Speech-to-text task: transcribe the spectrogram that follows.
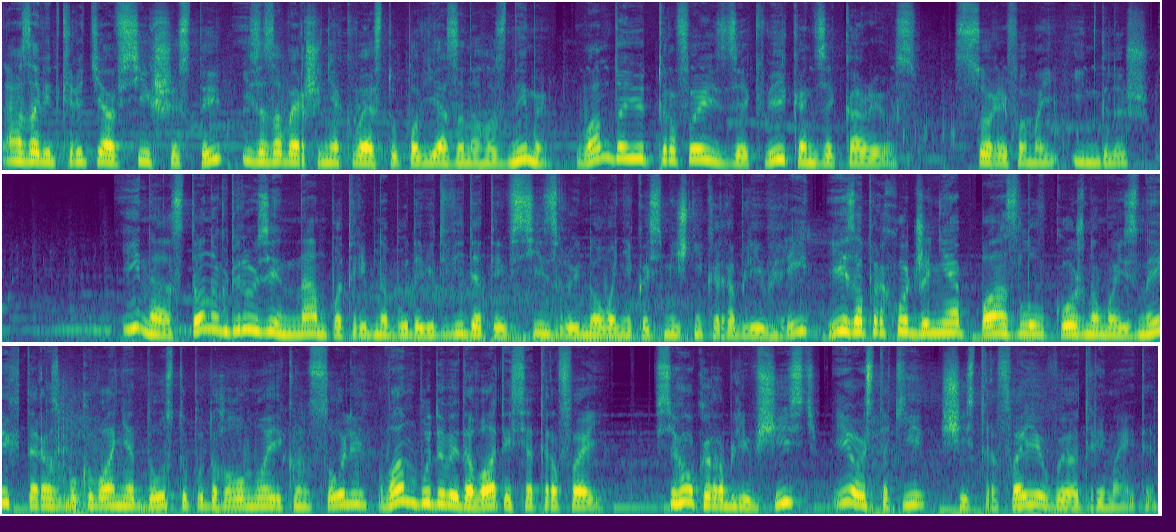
А за відкриття всіх шести і за завершення квесту, пов'язаного з ними, вам дають трофей The Quick and the Curious. Sorry for my English. І наостанок, друзі, нам потрібно буде відвідати всі зруйновані космічні кораблі в грі, і за проходження пазлу в кожному із них та розблокування доступу до головної консолі вам буде видаватися трофей. Всього кораблів 6, і ось такі 6 трофеїв ви отримаєте.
